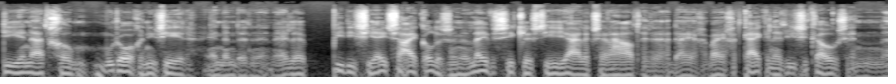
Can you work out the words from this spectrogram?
die je inderdaad gewoon moet organiseren. En een, een hele PDCA-cycle, dus een levenscyclus die je jaarlijks herhaalt. En daar je, waar je gaat kijken naar risico's en, uh,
